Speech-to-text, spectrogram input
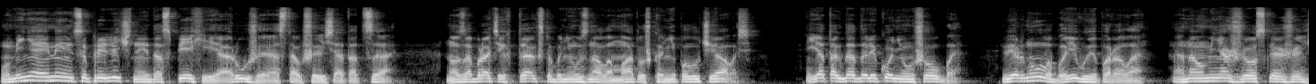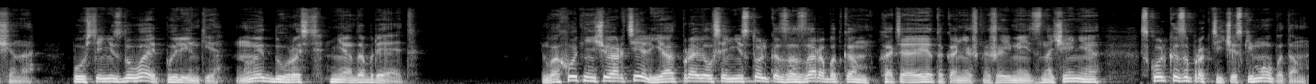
У меня имеются приличные доспехи и оружие, оставшиеся от отца, но забрать их так, чтобы не узнала матушка, не получалось. Я тогда далеко не ушел бы. Вернула бы и выпорола. Она у меня жесткая женщина. Пусть и не сдувает пылинки, но и дурость не одобряет. В охотничью артель я отправился не столько за заработком, хотя это, конечно же, имеет значение, сколько за практическим опытом.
